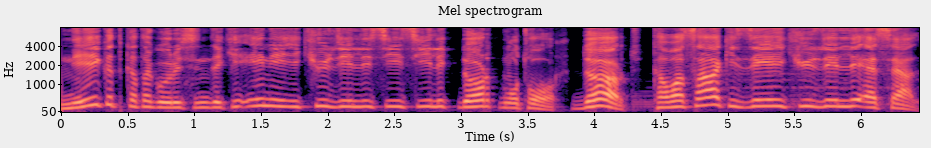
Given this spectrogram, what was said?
Naked kategorisindeki en iyi 250 cc'lik 4 motor. 4. Kawasaki Z250 SL.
